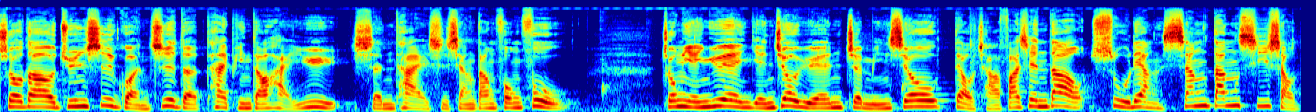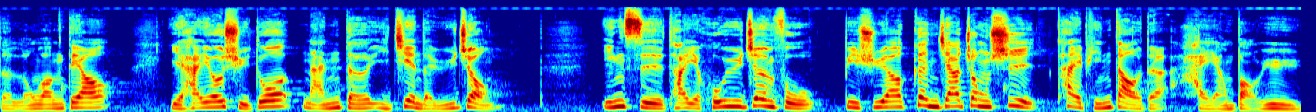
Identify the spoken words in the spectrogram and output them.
受到军事管制的太平岛海域生态是相当丰富。中研院研究员郑明修调查发现到，数量相当稀少的龙王雕，也还有许多难得一见的鱼种。因此，他也呼吁政府必须要更加重视太平岛的海洋保育。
